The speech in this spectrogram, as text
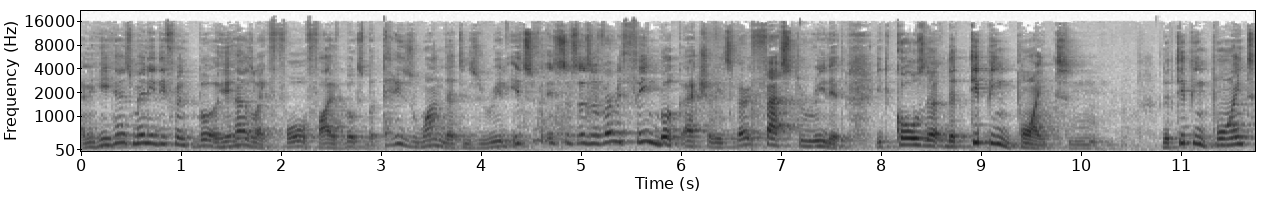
and he has many different books. He has like four or five books, but there is one that is really. It's it's, it's a very thin book actually. It's very fast to read it. It calls the the tipping point. Mm the tipping point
